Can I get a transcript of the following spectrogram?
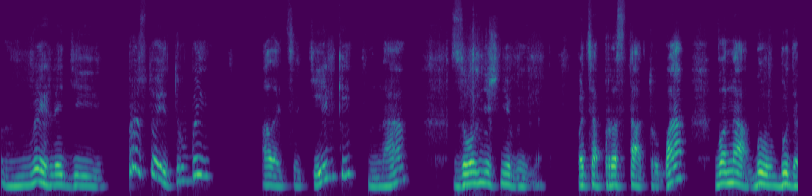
в вигляді простої труби, але це тільки на зовнішній вигляд. Оця проста труба, вона бу- буде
